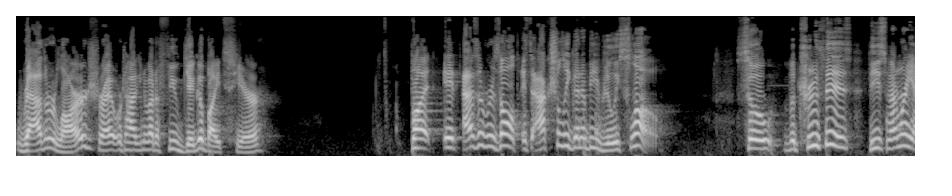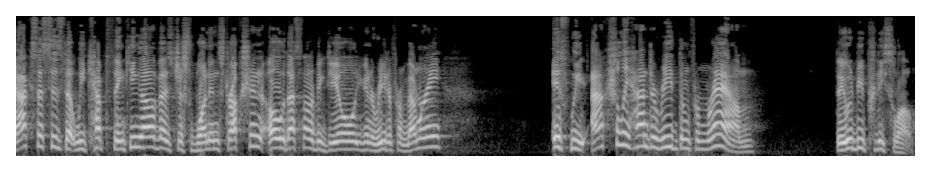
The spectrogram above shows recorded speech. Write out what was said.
rather large, right? We're talking about a few gigabytes here. But it, as a result, it's actually going to be really slow. So the truth is, these memory accesses that we kept thinking of as just one instruction, oh, that's not a big deal, you're going to read it from memory. If we actually had to read them from RAM, they would be pretty slow.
